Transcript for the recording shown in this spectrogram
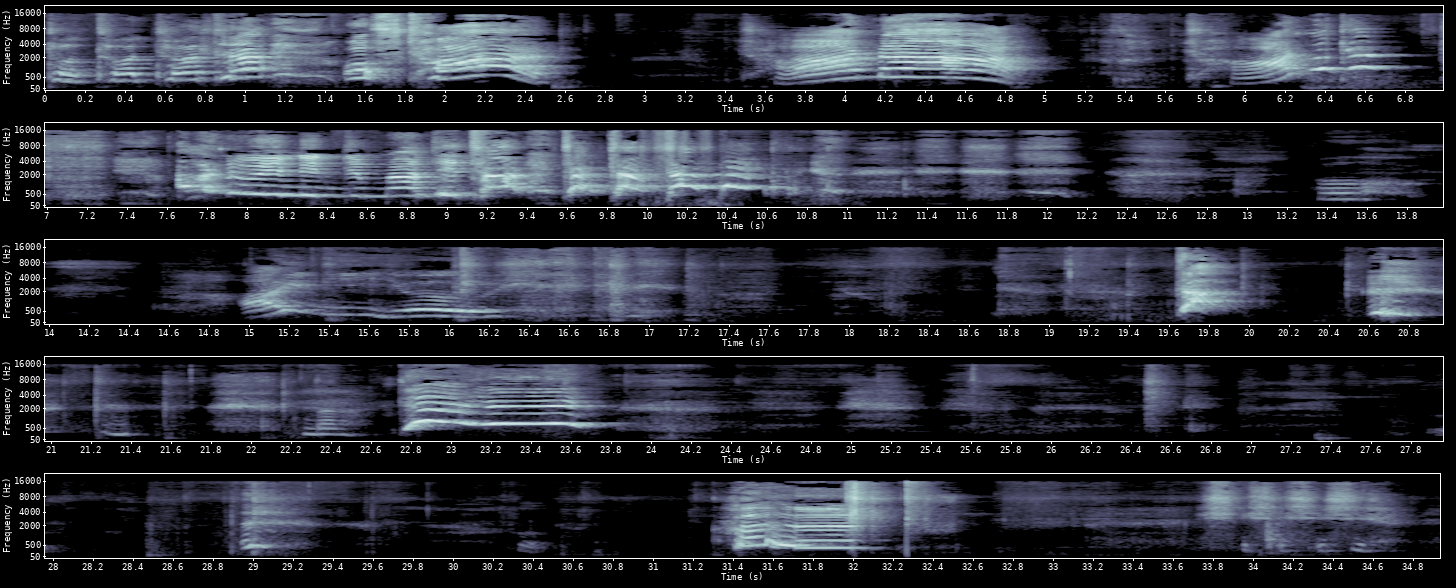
터, 터, 터, 터. Of tar. 자나. 자나. 어느 있는지 마지. 자, 자, 자, 자. 어. 아이디어. 자. 나라. 자. 谢谢谢谢。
